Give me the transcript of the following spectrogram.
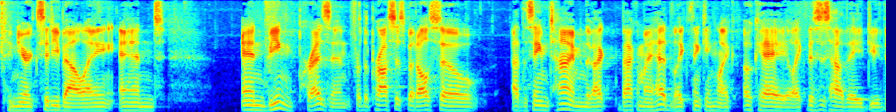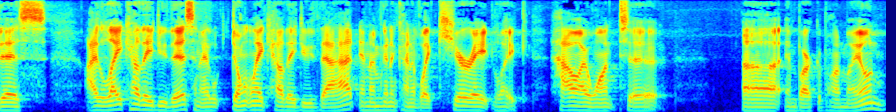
to New York City Ballet and, and being present for the process, but also at the same time in the back, back of my head, like thinking like, okay, like this is how they do this. I like how they do this and I don't like how they do that. And I'm going to kind of like curate like how I want to uh, embark upon my own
